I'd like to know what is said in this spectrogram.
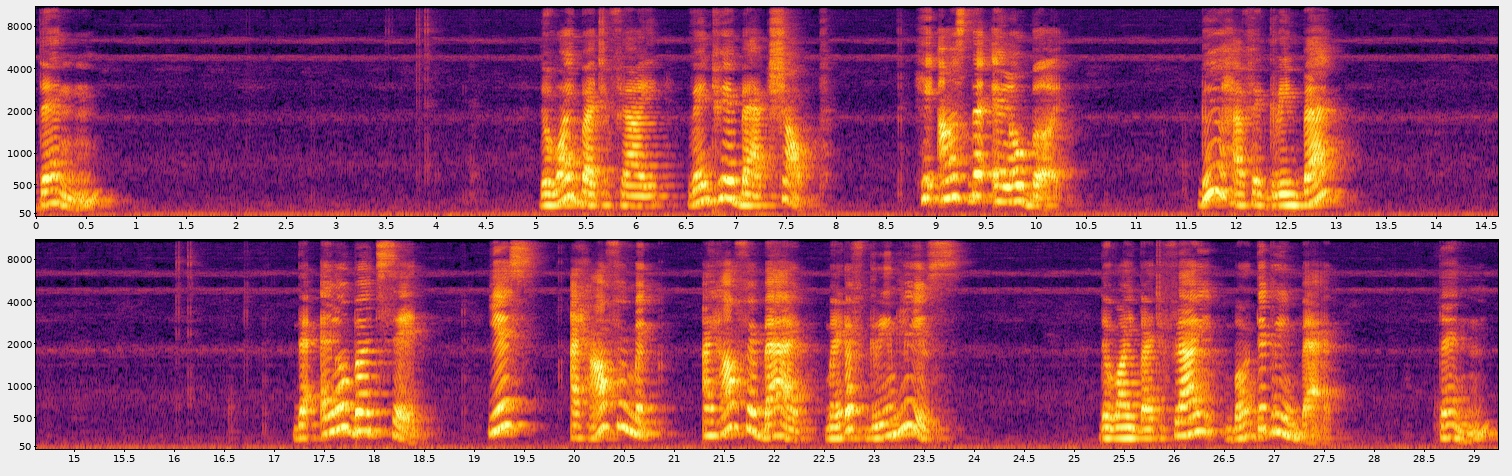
Then the white butterfly went to a bag shop. He asked the yellow bird, Do you have a green bag? The yellow bird said, Yes, I have a, I have a bag made of green leaves. The white butterfly bought the green bag. Then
